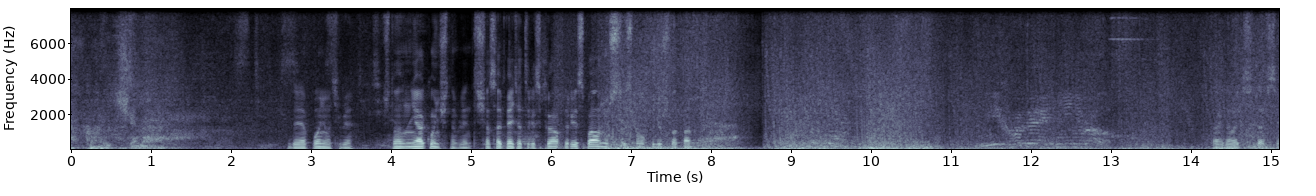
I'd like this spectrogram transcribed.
окончена. Да я понял тебя. Что он не окончено, блин. Ты сейчас опять отреспаунишься и снова пойдешь в атаку. Так, давайте сюда все.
